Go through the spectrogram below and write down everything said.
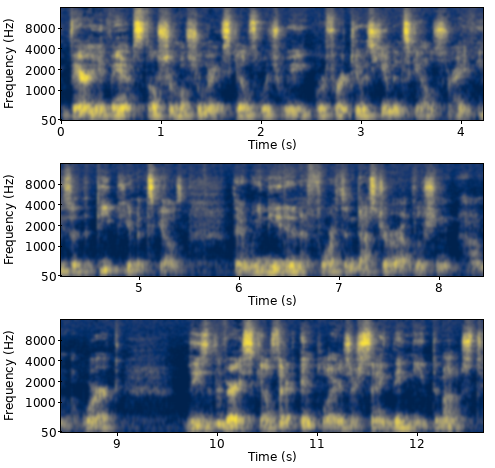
very advanced social emotional learning skills, which we refer to as human skills, right? These are the deep human skills that we need in a fourth industrial revolution um, of work. These are the very skills that employers are saying they need the most.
